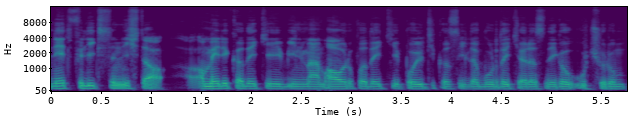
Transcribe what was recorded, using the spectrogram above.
Netflix'in işte Amerika'daki bilmem Avrupa'daki politikasıyla buradaki arasındaki o uçurum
